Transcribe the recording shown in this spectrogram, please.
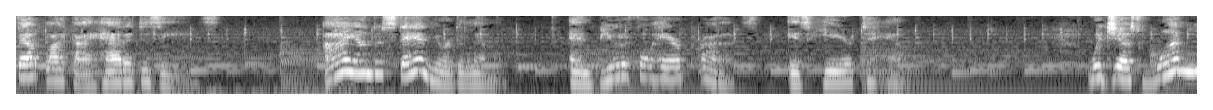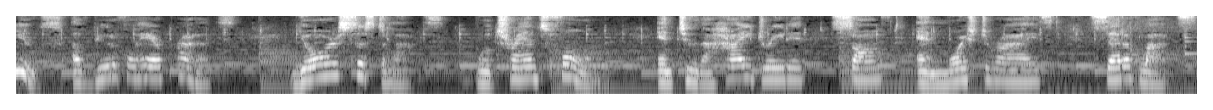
felt like I had a disease. I understand your dilemma, and Beautiful Hair Products is here to help. With just one use of Beautiful Hair Products, your Sisterlocks will transform into the hydrated, soft, and moisturized set of locks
